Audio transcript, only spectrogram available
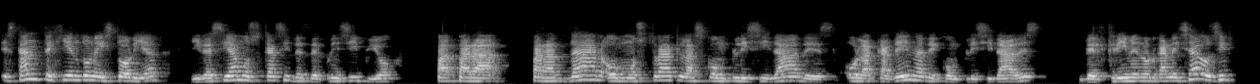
están tejiendo una historia y decíamos casi desde el principio, para, para dar o mostrar las complicidades o la cadena de complicidades del crimen organizado. Es decir,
